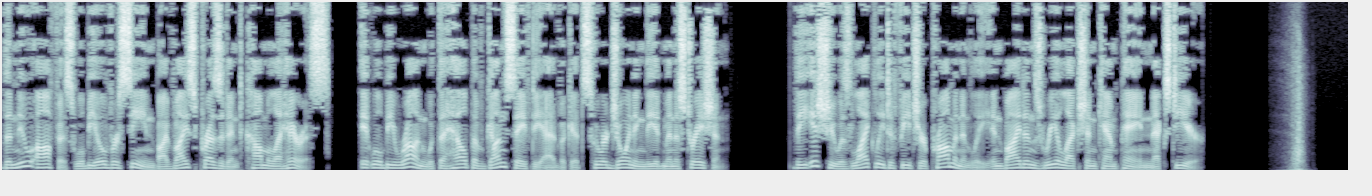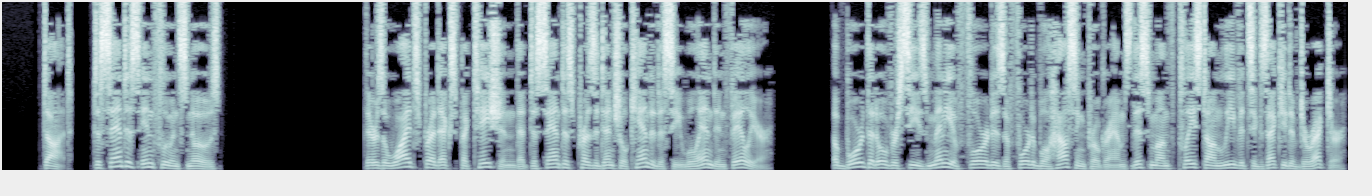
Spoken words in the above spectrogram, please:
The new office will be overseen by Vice President Kamala Harris. It will be run with the help of gun safety advocates who are joining the administration. The issue is likely to feature prominently in Biden's re-election campaign next year. Dot. DeSantis influence knows. There's a widespread expectation that DeSantis' presidential candidacy will end in failure. A board that oversees many of Florida's affordable housing programs this month placed on leave its executive director,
